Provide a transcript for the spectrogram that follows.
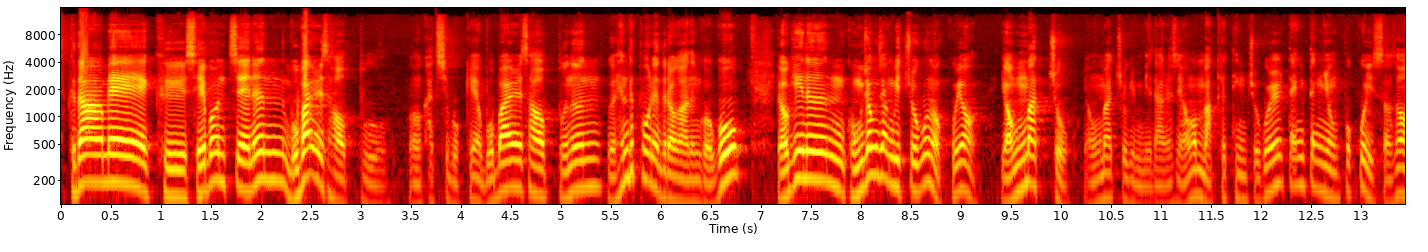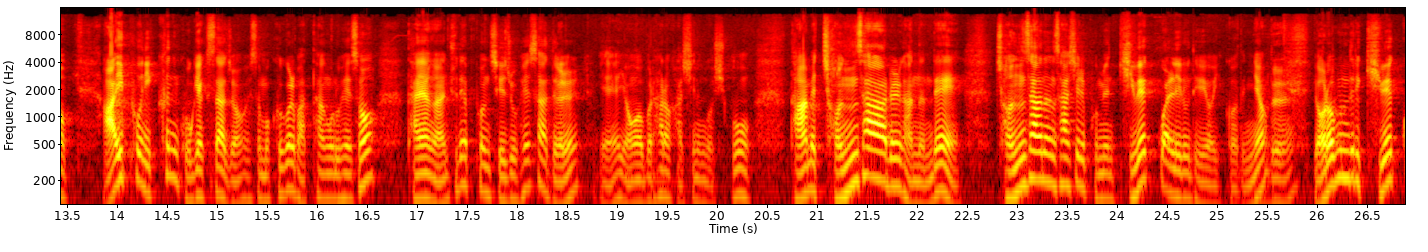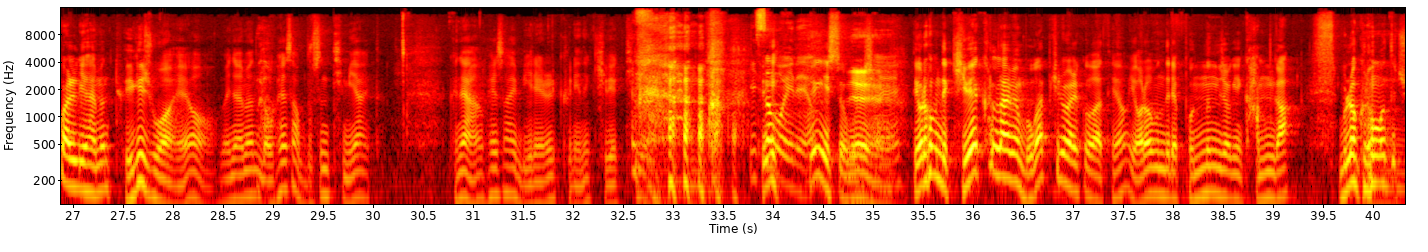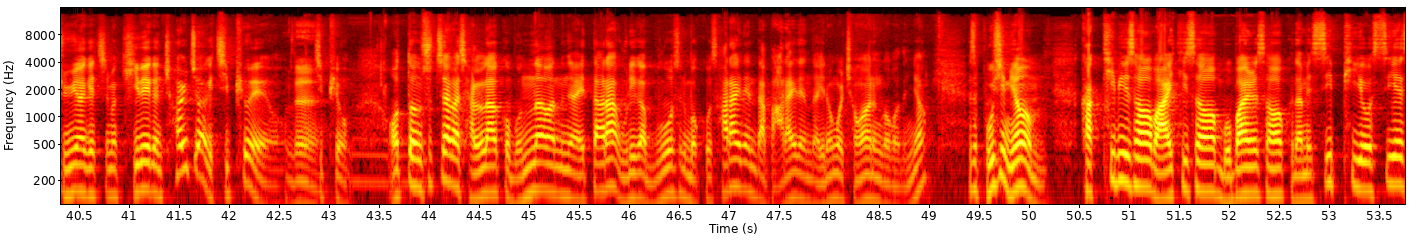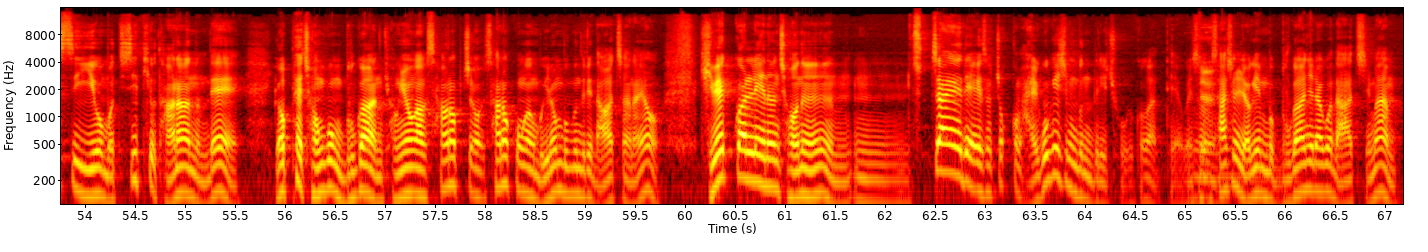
그 다음에 그 세 번째는 모바일 사업부 어, 같이 볼게요. 모바일 사업부는 그 핸드폰에 들어가는 거고 여기는 공정장비 쪽은 없고요. 영마 쪽, 영마 쪽입니다. 그래서 영업 마케팅 쪽을 땡땡용 뽑고 있어서 아이폰이 큰 고객사죠. 그래서 뭐 그걸 바탕으로 해서 다양한 휴대폰 제조 회사들 예, 영업을 하러 가시는 것이고 다음에 전사를 갔는데 전사는 사실 보면 기획 관리로 되어 있거든요. 네. 여러분들이 기획 관리하면 되게 좋아해요. 왜냐하면 너 회사 무슨 팀이야? 그냥 회사의 미래를 그리는 기획팀이야. 있어 보이네요. 되게 있어 예. 보이죠. 근데 여러분들 기획하려면 뭐가 필요할 것 같아요? 여러분들의 본능적인 감각? 물론 그런 것도 중요하겠지만 기획은 철저하게 지표예요. 네. 지표. 어떤 숫자가 잘 나왔고 못 나왔느냐에 따라 우리가 무엇을 먹고 살아야 된다 말아야 된다 이런 걸 정하는 거거든요. 그래서 보시면 각 TV 사업, IT 사업, 모바일 사업, 그다음에 CPO, CSEO, 뭐 CTO 다 나왔는데 옆에 전공 무관, 경영학, 산업적, 산업공학 뭐 이런 부분들이 나왔잖아요. 기획 관리는 저는 음, 숫자에 대해서 조금 알고 계신 분들이 좋을 것 같아요. 그래서 네. 사실 여기는 뭐 무관이라고 나왔지만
